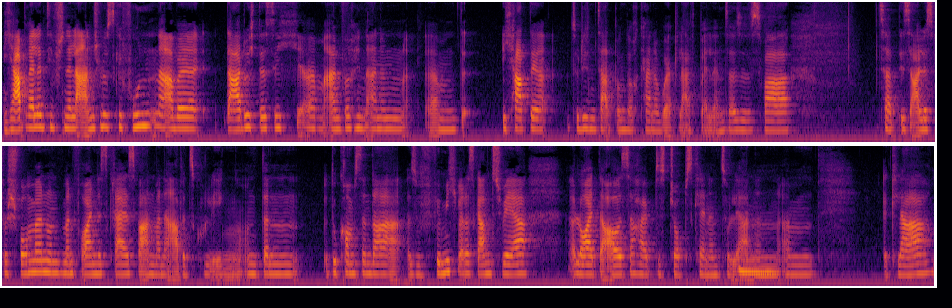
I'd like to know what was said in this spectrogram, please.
ich habe relativ schnell Anschluss gefunden, aber dadurch, dass ich ähm, einfach in einen, ähm, ich hatte zu diesem Zeitpunkt auch keine Work-Life-Balance. Also es war, es hat, ist alles verschwommen und mein Freundeskreis waren meine Arbeitskollegen. Und dann, du kommst dann da, also für mich war das ganz schwer, Leute außerhalb des Jobs kennenzulernen. Mhm. Ähm, klar,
